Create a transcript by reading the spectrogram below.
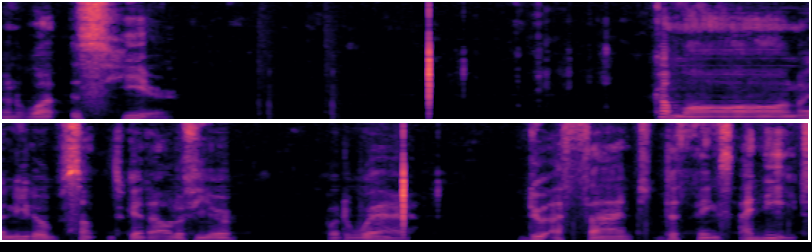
And what is here? Come on, I need a, something to get out of here. But where do I find the things I need?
